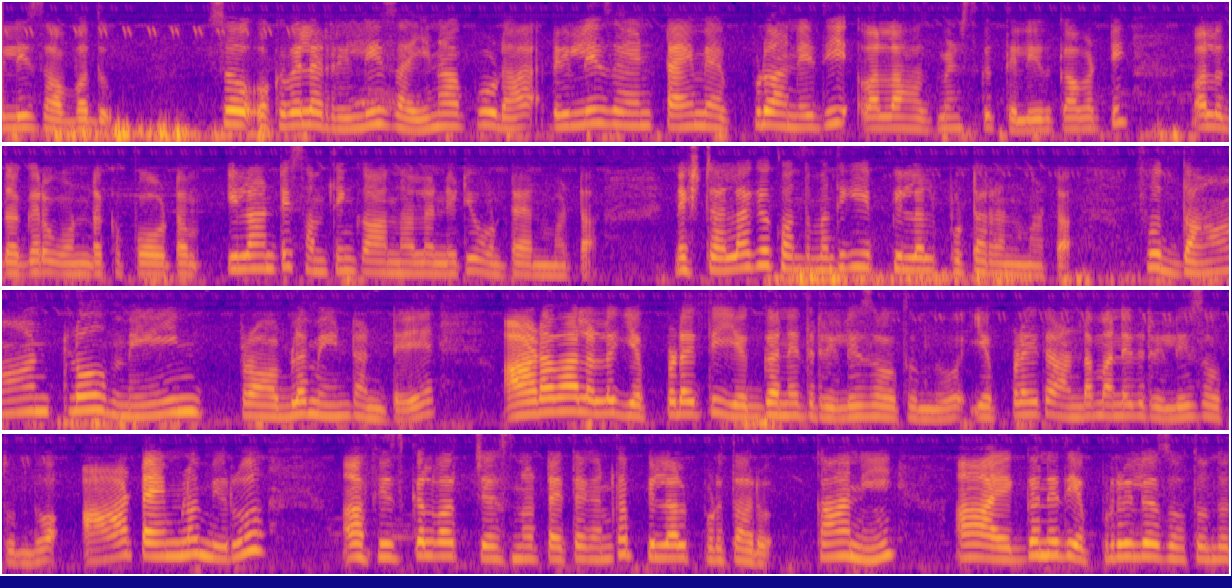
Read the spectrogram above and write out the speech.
రిలీజ్ అవ్వదు. సో ఒకవేళ రిలీజ్ అయినా కూడా రిలీజ్ అయిన టైం ఎప్పుడు అనేది వాళ్ళ హస్బెండ్స్కి తెలియదు కాబట్టి వాళ్ళ దగ్గర ఉండకపోవటం ఇలాంటి సంథింగ్ కారణాలు అనేటివి ఉంటాయన్నమాట. నెక్స్ట్ అలాగే కొంతమందికి పిల్లలు పుట్టారనమాట సో దాంట్లో మెయిన్ ప్రాబ్లం ఏంటంటే ఆడవాళ్ళలో ఎప్పుడైతే ఎగ్ అనేది రిలీజ్ అవుతుందో ఎప్పుడైతే అండం అనేది రిలీజ్ అవుతుందో ఆ టైంలో మీరు ఫిజికల్ వర్క్ చేసినట్టయితే కనుక పిల్లలు పుడతారు. కానీ ఆ ఎగ్ అనేది ఎప్పుడు రిలీజ్ అవుతుందో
